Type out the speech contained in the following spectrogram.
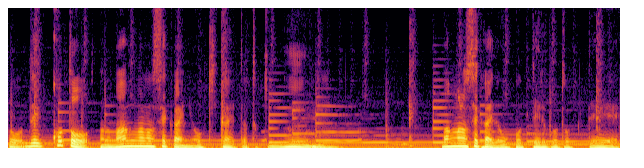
そう。でことその漫画の世界に置き換えた時に、うん漫画の世界で起こっていることって、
